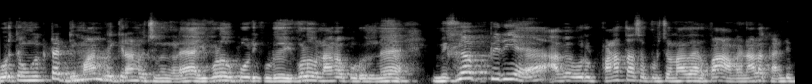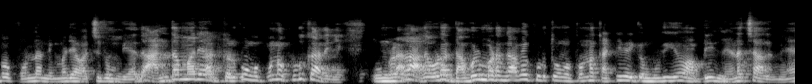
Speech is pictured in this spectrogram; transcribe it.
ஒருத்தவங்க கிட்ட டிமாண்ட் வைக்கிறான்னு வச்சுக்கோங்களேன் இவ்வளவு கோடி கொடு இவ்வளவு நகை கொடுன்னு மிகப்பெரிய அவன் ஒரு பணத்தாசை பிடிச்சவனா தான் இருப்பான். அவனால கண்டிப்பா பொண்ணை நிம்மதியா வச்சுக்க முடியாது. அந்த மாதிரி ஆட்களுக்கு உங்க பொண்ணை கொடுக்காதீங்க. உங்களால அதை விட டபுள் மடங்காவே கொடுத்து உங்க பொண்ணை கட்டி வைக்க முடியும் அப்படின்னு நினைச்சாலுமே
